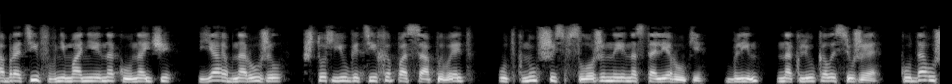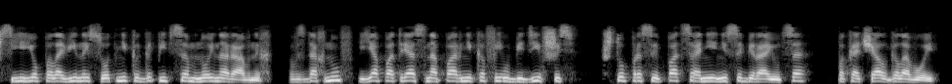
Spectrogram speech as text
Обратив внимание на Кунайчи, я обнаружил, что Хьюга тихо посапывает, уткнувшись в сложенные на столе руки. Блин, наклюкалась уже. Куда уж с ее половиной сотника гопить со мной на равных. Вздохнув, я потряс напарников и убедившись, что просыпаться они не собираются, покачал головой.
